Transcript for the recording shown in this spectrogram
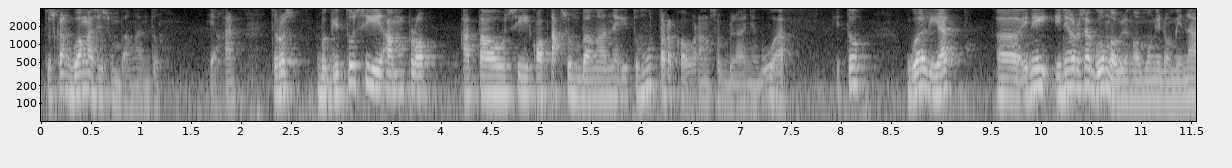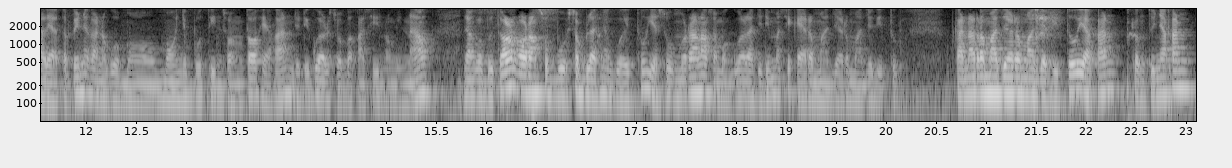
Terus kan gue ngasih sumbangan tuh, ya kan. Terus begitu si amplop atau si kotak sumbangannya itu muter ke orang sebelahnya gue, itu gue lihat eh, ini ini harusnya gue nggak boleh ngomongin nominal ya, tapi ini karena gue mau mau nyebutin contoh ya kan, jadi gue harus coba kasih nominal. Dan kebetulan orang sebelahnya gue itu ya seumuran lah sama gue lah, jadi masih kayak remaja-remaja gitu. karena remaja-remaja gitu ya kan tentunya kan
